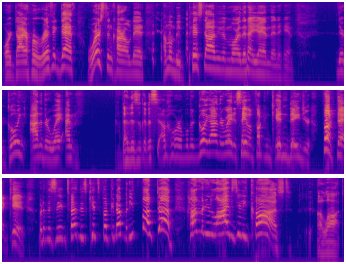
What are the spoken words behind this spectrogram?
or die a horrific death worse than Carl did, I'm gonna be pissed off even more than I am than him. They're going out of their way. I'm. That this is gonna sound horrible. They're going out of their way to save a fucking kid in danger. Fuck that kid. But at the same time, this kid's fucking up, and he fucked up. How many lives did he cost? a lot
